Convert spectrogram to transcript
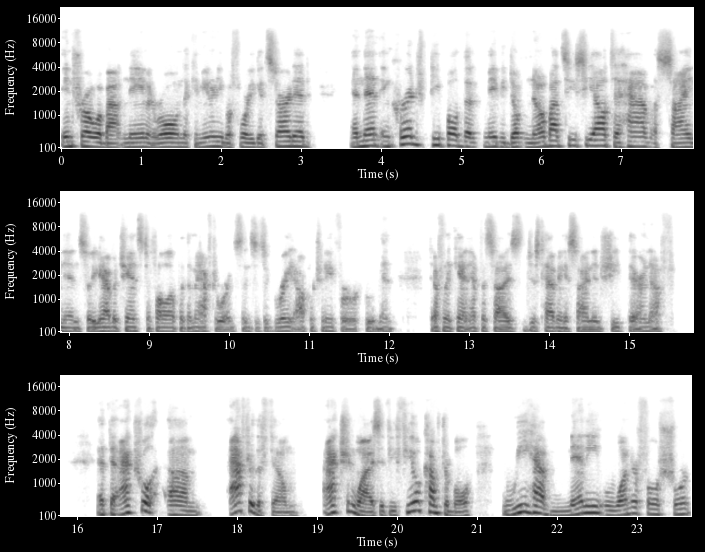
intro about name and role in the community before you get started. And then encourage people that maybe don't know about CCL to have a sign in so you have a chance to follow up with them afterwards, since it's a great opportunity for recruitment. Definitely can't emphasize just having a sign in sheet there enough. At the actual, um, after the film, action wise, if you feel comfortable, we have many wonderful short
